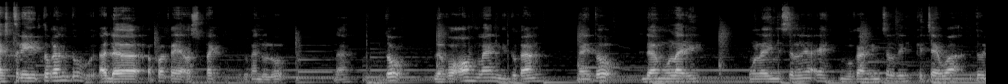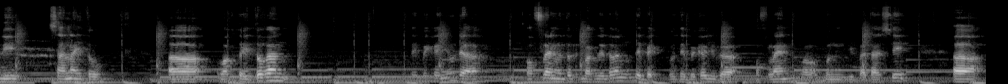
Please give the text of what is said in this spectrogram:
S3 itu kan tuh ada apa kayak ospek itu kan dulu. Nah itu udah kok online gitu kan. Nah itu udah mulai mulai nyeselnya eh bukan nyesel sih kecewa itu di sana itu. Uh, waktu itu kan TBK-nya udah offline untuk waktu itu kan UTBK juga offline walaupun dibatasi. Uh,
